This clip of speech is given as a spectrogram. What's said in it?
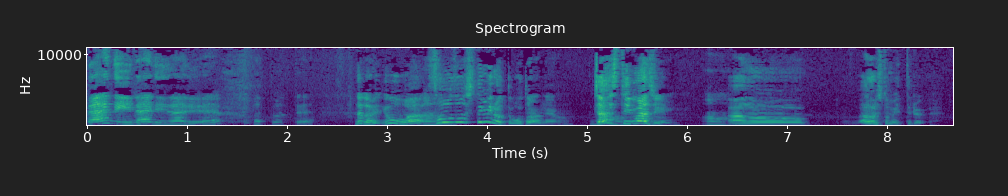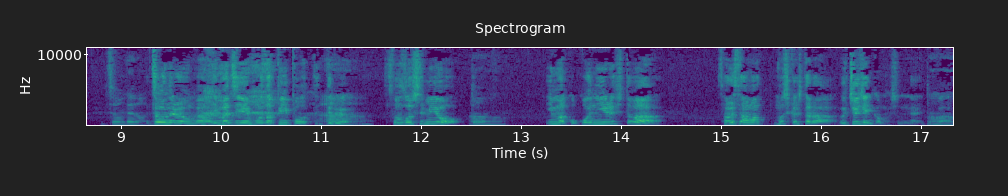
何何何？え？待って待って。だから要はうん。想像してみろってことなのよ Just imagine、うん。あのーあの人も言ってる。ジョン・レノンね。ジョーネロンが「Imagine for the people」って言ってる、うん。想像してみようと、うん。今ここにいる人は沙織さんはもしかしたら宇宙人かもしれないとか、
